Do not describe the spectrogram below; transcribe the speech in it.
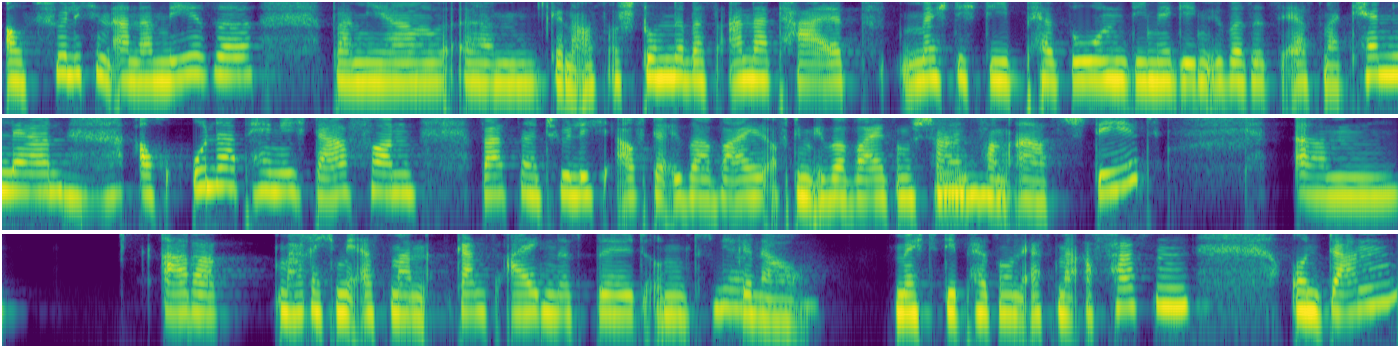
ausführlichen Anamnese. Bei mir, ähm, genau, so Stunde bis anderthalb möchte ich die Person, die mir gegenüber sitzt, erstmal kennenlernen. Mhm. Auch unabhängig davon, was natürlich auf der Überweis auf dem Überweisungsschein mhm. vom Arzt steht. Ähm, aber mache ich mir erstmal ein ganz eigenes Bild und ja. genau, möchte die Person erstmal erfassen und dann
